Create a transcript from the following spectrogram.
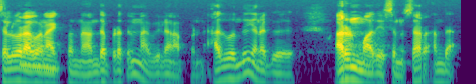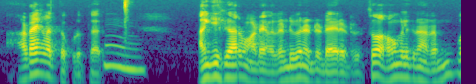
செல்வராகவன். ஆக்ட் பண்ணேன் அந்த படத்தில் நான் வில்லன் ஆக்ட் பண்ணேன். அது வந்து எனக்கு அருண் மாதேசன் சார் அந்த அடையாளத்தை கொடுத்தாரு. அங்கீகாரம் அடையாளம் ரெண்டு பேரும் ரெண்டு டைரக்டர் ஸோ அவங்களுக்கு நான் ரொம்ப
